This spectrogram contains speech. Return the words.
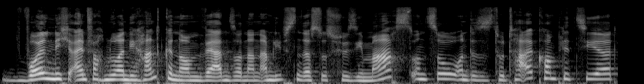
wollen nicht einfach nur an die Hand genommen werden, sondern am liebsten, dass du es für sie machst und so. Und es ist total kompliziert.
